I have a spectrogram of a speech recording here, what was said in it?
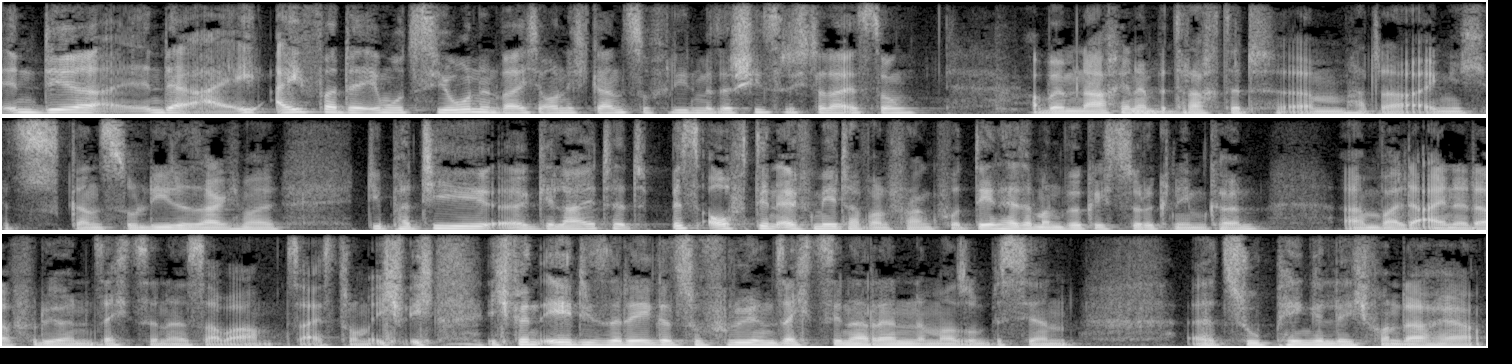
in der in der Eifer der Emotionen war ich auch nicht ganz zufrieden mit der Schiedsrichterleistung. Aber im Nachhinein mhm. betrachtet ähm, hat er eigentlich jetzt ganz solide, sage ich mal, die Partie äh, geleitet, bis auf den Elfmeter von Frankfurt. Den hätte man wirklich zurücknehmen können, ähm, weil der eine da früher in 16 ist, aber sei es drum. Ich, ich, ich finde eh diese Regel zu früh in 16er Rennen immer so ein bisschen äh, zu pingelig, von daher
